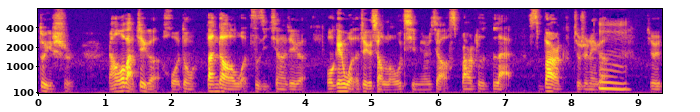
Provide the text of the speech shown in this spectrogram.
对视，然后我把这个活动搬到了我自己现在这个，我给我的这个小楼起名叫 Spark Lab，Spark 就是那个、嗯就是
